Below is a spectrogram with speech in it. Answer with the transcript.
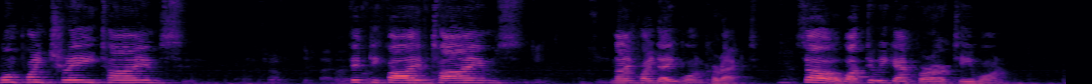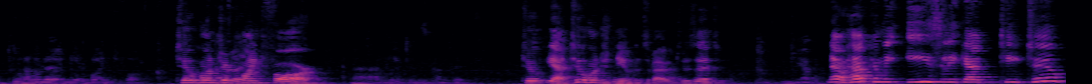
1.3 times 55 times 9.81. Correct. So, what do we get for our t1? 200. 200.4. Uh, meters, 100. Two, yeah, 200 newtons about, is it? Now, how can we easily get T2?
